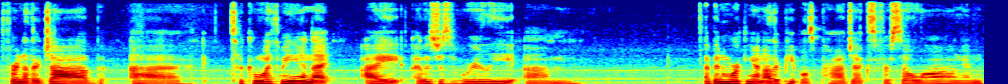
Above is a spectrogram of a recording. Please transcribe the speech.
for another job, uh, I took him with me, and I, I, I was just really. Um, I've been working on other people's projects for so long, and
